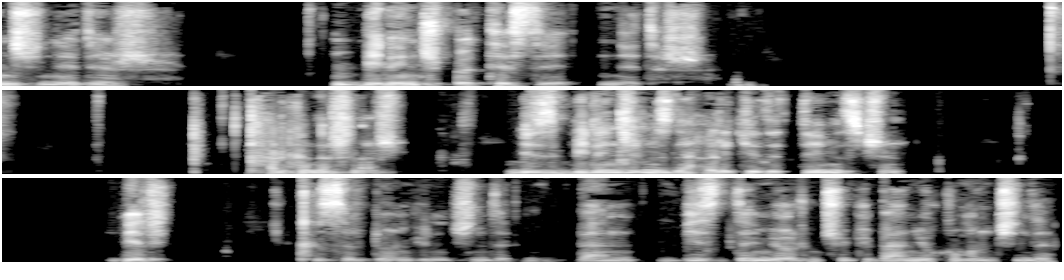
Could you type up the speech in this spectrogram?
Bilinç nedir? Bilinç ötesi nedir? Arkadaşlar, biz bilincimizle hareket ettiğimiz için bir kısır döngünün içinde, ben biz demiyorum çünkü ben yokum onun içinde.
